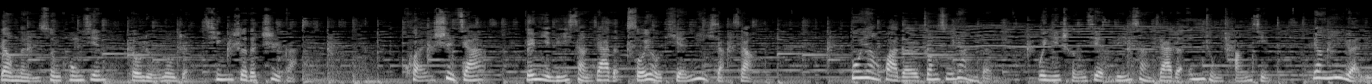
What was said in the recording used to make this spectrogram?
让每一寸空间都流露着轻奢的质感。款式家。给你理想家的所有甜蜜想象，多样化的装修样本，为您呈现理想家的 N 种场景，让你远离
